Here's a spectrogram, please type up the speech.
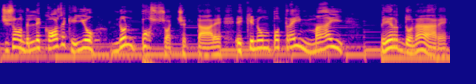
Ci sono delle cose che io non posso accettare e che non potrei mai perdonare.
